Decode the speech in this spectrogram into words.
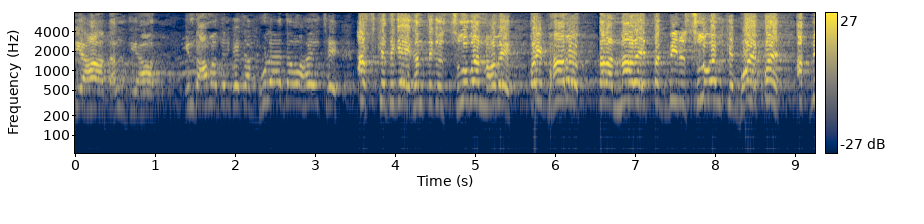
জিহাদ আল জিহাদ কিন্তু আমাদেরকে এটা ভুলে দেওয়া হয়েছে, আজকে থেকে এখান থেকে স্লোগান হবে, ওই ভারত, তারা নারায় তকবীর স্লোগানকে ভয় পায়। আপনি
